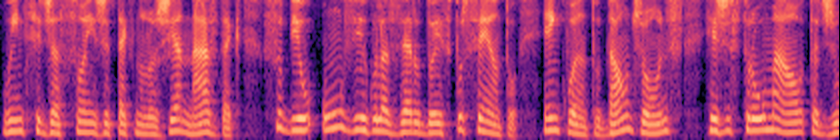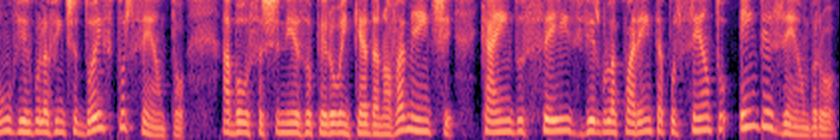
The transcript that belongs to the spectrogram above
o índice de ações de tecnologia Nasdaq subiu 1,02%, enquanto Dow Jones registrou uma alta de 1,22%. A bolsa chinesa operou em queda novamente, caindo 6,40% em dezembro.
